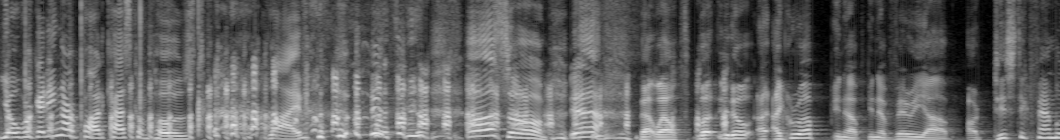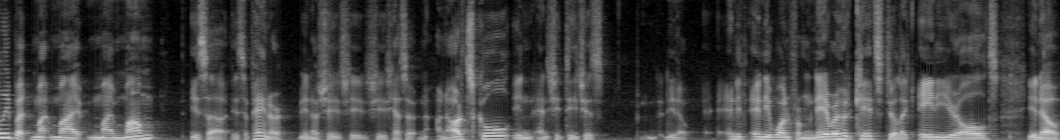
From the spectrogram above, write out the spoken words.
Yo, we're getting our podcast composed live. awesome. Yeah. That well, but you know, I, I grew up in a in a very uh, artistic family. But my, my my mom is a is a painter. You know, she she she has an, an art school in and she teaches, you know. Any, anyone from neighborhood kids to like 80 year olds, you know,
